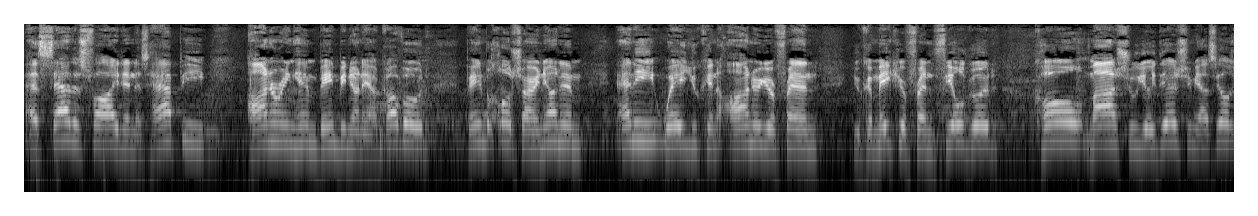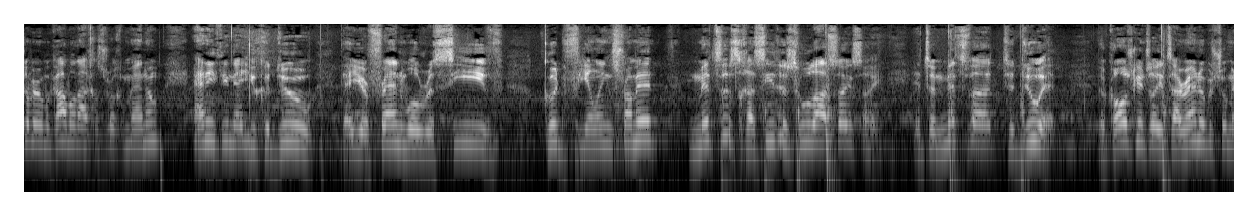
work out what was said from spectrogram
as satisfied and as happy, honoring him, Bain Binan Kabod, Bain Bukhosharanim, any way you can honor your friend, you can make your friend feel good. Call mashu anything that you could do that your friend will receive good feelings from it. Mitzvahs chasidus hula soisai. It's a mitzvah to do it. The kolshkin shal yitzarenu b'shum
